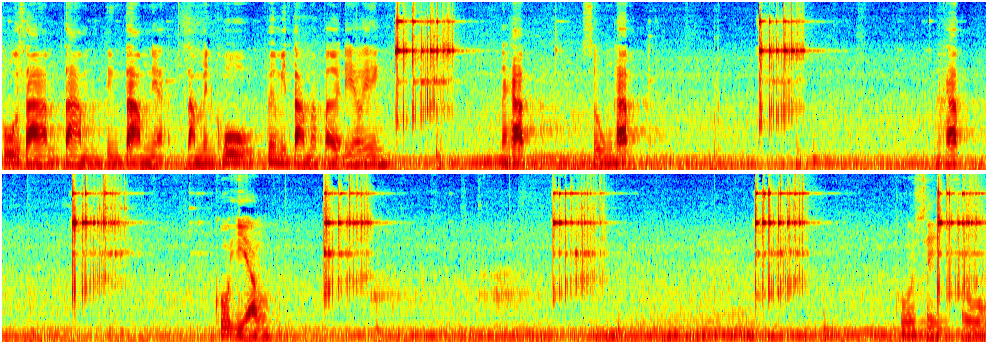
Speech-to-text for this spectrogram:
คู่สามต่ำถึงต่ำเนี่ยต่ำเป็นคู่เพิ่งมีต่ำมาเปิดเดียวเองนะครับ สูงครับนะครับ คู่เอี่ยวคู่สี่สูง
